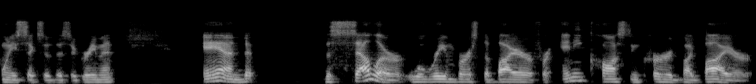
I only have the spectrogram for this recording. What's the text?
26 of this agreement. And the seller will reimburse the buyer for any cost incurred by buyer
